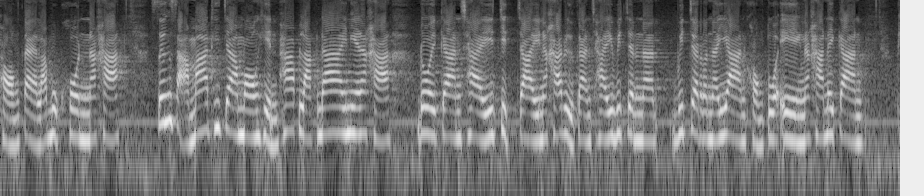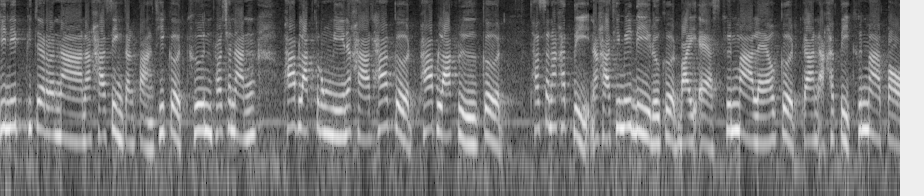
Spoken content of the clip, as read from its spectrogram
ของแต่ละบุคคลนะคะ ซึ่งสามารถที่จะมองเห็นภาพลักษณ์ได้เนี่ยนะคะ โดยการใช้จิตใจนะคะ หรือการใช้วิจารณวจารณญาณของตัวเองนะคะ ในการพินิษพิจารณานะคะ สิ่งต่างๆ ที่เกิดขึ้น เพราะฉะนั้นภาพลักษณ์ตรงนี้นะคะ ถ้าเกิดภาพลักษณ์หรือเกิดทัศนคตินะคะ ที่ไม่ดีหรือเกิดไบแอสขึ้นมาแล้วเกิดการอคติขึ้นมาต่อ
